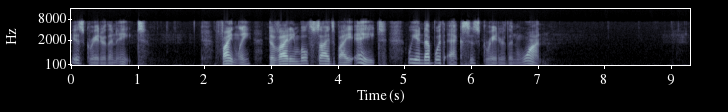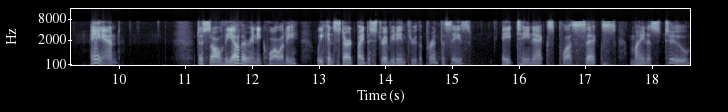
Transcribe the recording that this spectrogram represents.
is greater than 8. Finally, dividing both sides by 8, we end up with x is greater than 1. And to solve the other inequality, we can start by distributing through the parentheses. 18x plus 6 minus 2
